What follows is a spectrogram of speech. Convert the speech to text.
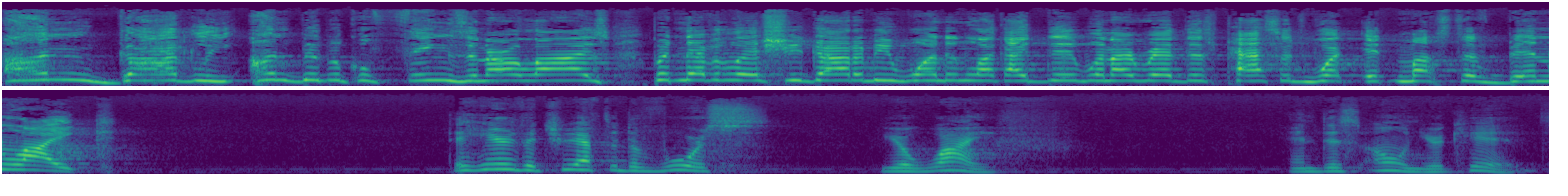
ungodly, unbiblical things in our lives. But nevertheless, you got to be wondering, like I did when I read this passage, what it must have been like to hear that you have to divorce your wife and disown your kids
